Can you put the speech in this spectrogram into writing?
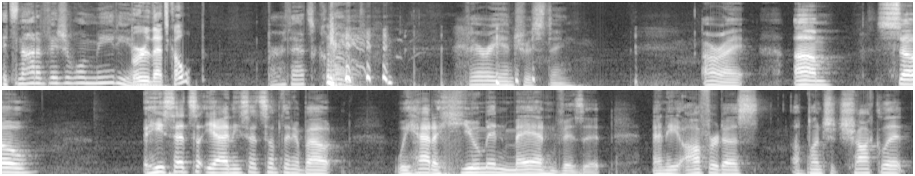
It's not a visual medium. Or that's cold. Burr, that's cold. Very interesting. All right. Um. So he said, so, yeah, and he said something about we had a human man visit, and he offered us a bunch of chocolate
